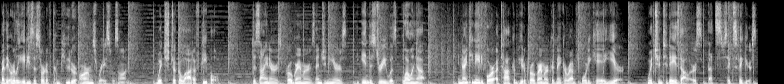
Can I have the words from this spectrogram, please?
By the early 80s, a sort of computer arms race was on, which took a lot of people designers, programmers, engineers. The industry was blowing up in 1984, a top computer programmer could make around 40K a year, which in today's dollars, that's six figures.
